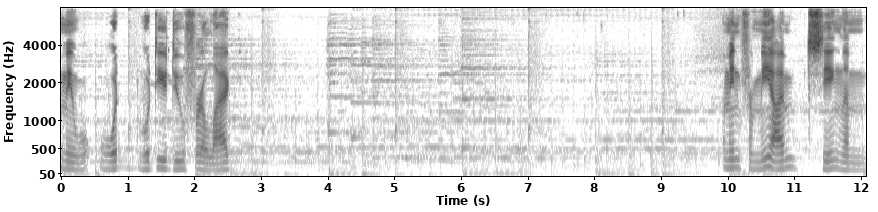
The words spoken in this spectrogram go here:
I mean, what what do you do for a lag mean, for me, I'm seeing them,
